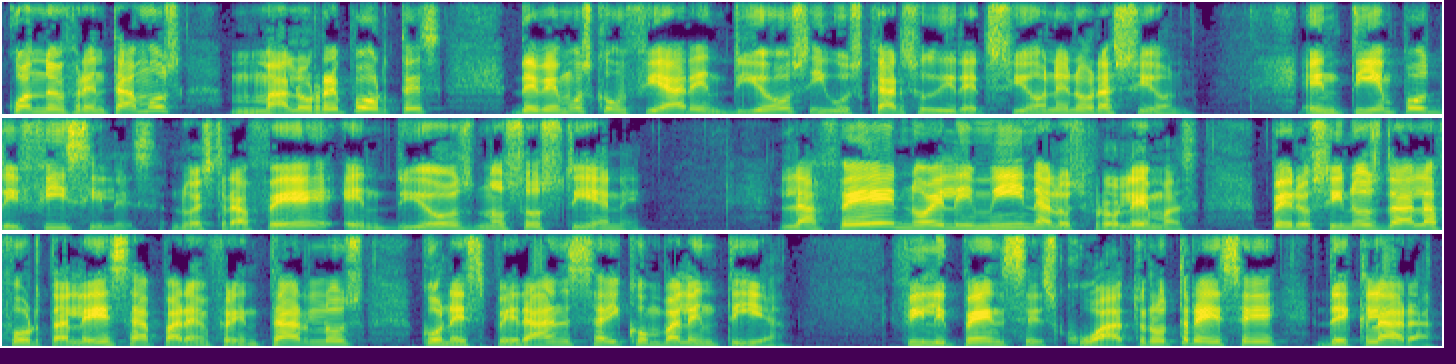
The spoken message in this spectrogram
Cuando enfrentamos malos reportes, debemos confiar en Dios y buscar su dirección en oración. En tiempos difíciles, nuestra fe en Dios nos sostiene. La fe no elimina los problemas, pero sí nos da la fortaleza para enfrentarlos con esperanza y con valentía. Filipenses 4:13 declara,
